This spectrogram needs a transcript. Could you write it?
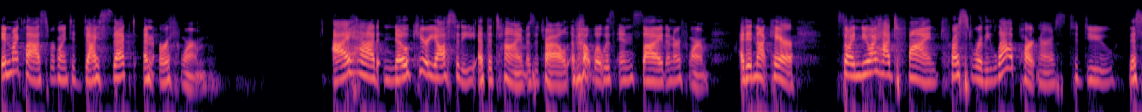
in my class, we're going to dissect an earthworm. I had no curiosity at the time as a child about what was inside an earthworm. I did not care. So I knew I had to find trustworthy lab partners to do this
